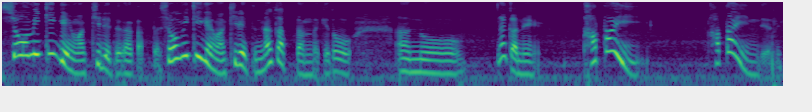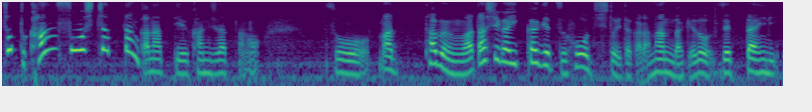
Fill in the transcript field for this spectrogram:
賞味期限は切れてなかった。賞味期限は切れてなかったんだけどあのー、なんかね硬い硬いんだよね。ちょっと乾燥しちゃったんかなっていう感じだったの。そう。まあ多分私が1ヶ月放置しといたからなんだけど絶対に。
